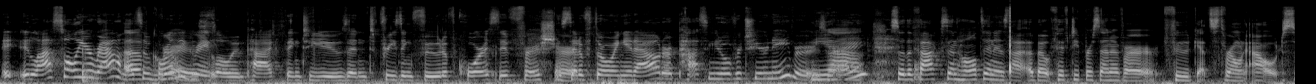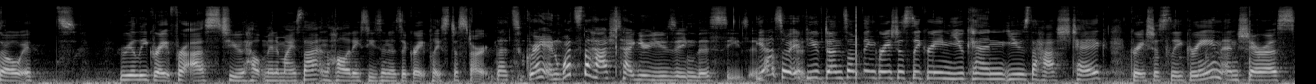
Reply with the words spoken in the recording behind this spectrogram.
it, it lasts all year round. That's of a course. really great low impact thing to use. And freezing food, of course, if For sure. instead of throwing it out or passing it over to your neighbors, yeah. right? So the facts in Halton is that about 50% of our food gets thrown out. So it's really great for us to help minimize that and the holiday season is a great place to start. That's great. And what's the hashtag you're using this season? Yeah, so if you've done something graciously green, you can use the hashtag graciously green and share us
